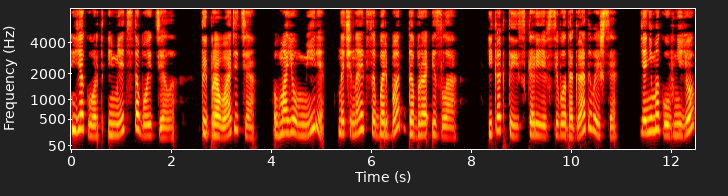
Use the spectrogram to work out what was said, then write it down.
Я горд иметь с тобой дело. Ты права, дитя. В моем мире начинается борьба добра и зла. И как ты, скорее всего, догадываешься, я не могу в нее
